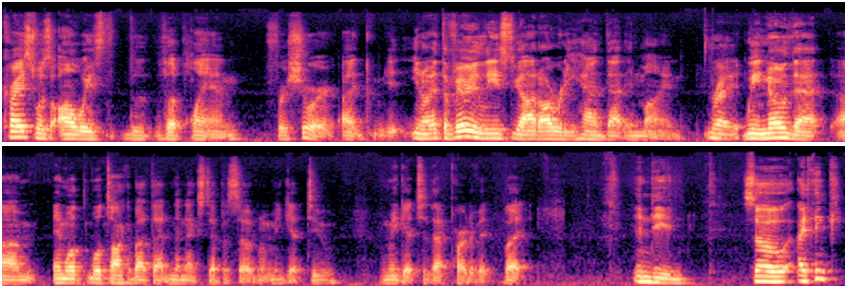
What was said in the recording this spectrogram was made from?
Christ was always the the plan for sure. Uh, you know, at the very least, God already had that in mind. right? We know that, um, and we'll we'll talk about that in the next episode when we get to when we get to that part of it. But Indeed. So I think,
